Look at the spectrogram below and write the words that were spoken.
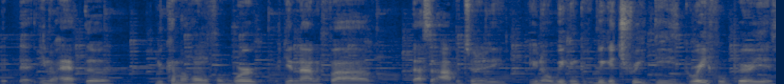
that- that, You know, after you coming home from work, your nine to five, that's an opportunity. You know, we can we can treat these grateful periods.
